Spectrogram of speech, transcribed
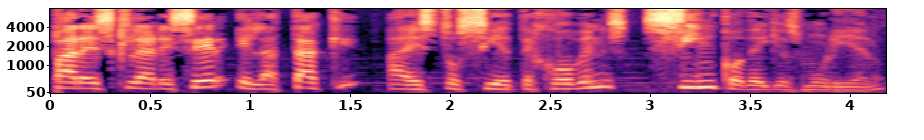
para esclarecer el ataque a estos siete jóvenes, cinco de ellos murieron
